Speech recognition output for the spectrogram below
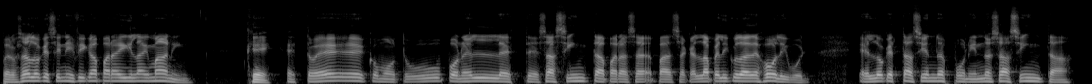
Pero ¿sabes lo que significa para Eli Manning? ¿Qué? Esto es como tú poner este, esa cinta para, sa- para sacar la película de Hollywood. Él lo que está haciendo es poniendo esa cinta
